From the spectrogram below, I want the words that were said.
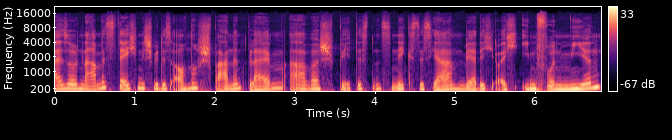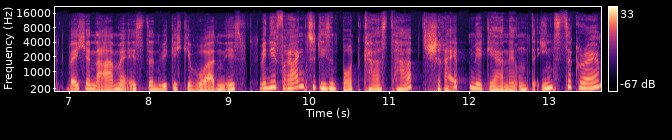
Also namenstechnisch wird es auch noch spannend bleiben, aber spätestens nächstes Jahr werde ich euch informieren, welcher Name es dann wirklich geworden ist. Wenn ihr Fragen zu diesem Podcast habt, schreibt mir gerne unter Instagram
